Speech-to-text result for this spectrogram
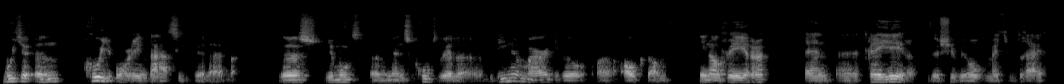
moet je een groeioriëntatie willen hebben. Dus je moet uh, mensen goed willen bedienen, maar je wil ook dan innoveren en creëren. Dus je wil met je bedrijf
